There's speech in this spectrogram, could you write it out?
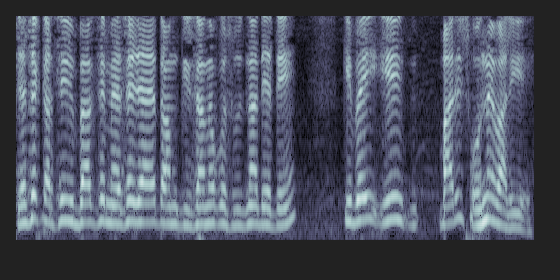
जैसे कृषि विभाग से मैसेज आया तो हम किसानों को सूचना देते हैं कि भाई, ये बारिश होने वाली है।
